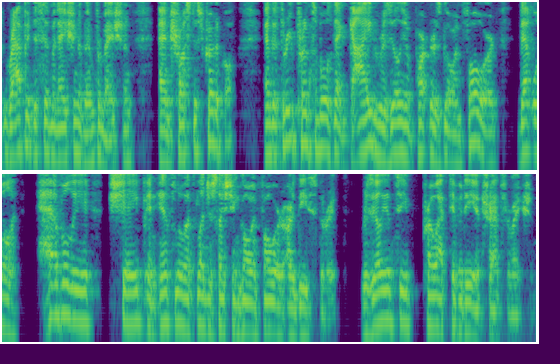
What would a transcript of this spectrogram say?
Rapid dissemination of information and trust is critical. And the three principles that guide resilient partners going forward that will heavily shape and influence legislation going forward are these three resiliency, proactivity, and transformation.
